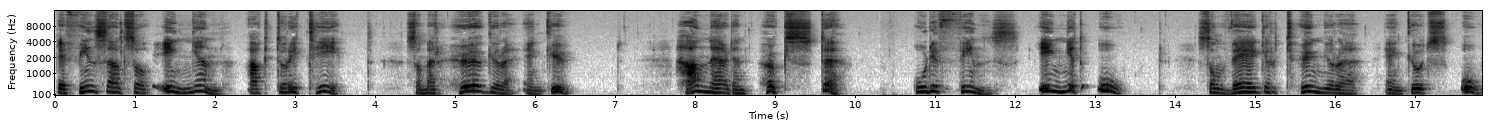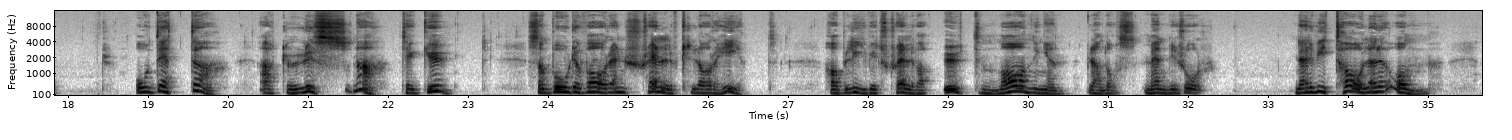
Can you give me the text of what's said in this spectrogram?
Det finns alltså ingen auktoritet som är högre än Gud. Han är den högste och det finns inget ord som väger tyngre än Guds ord. Och detta att lyssna till Gud som borde vara en självklarhet har blivit själva utmaningen bland oss människor. När vi talade om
